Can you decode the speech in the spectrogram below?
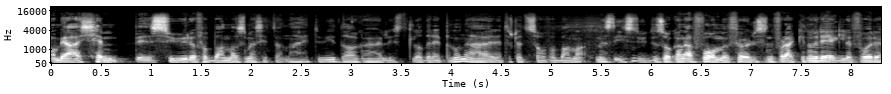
om jeg er kjempesur og forbanna, som jeg sitter Nei, du, i dag har jeg lyst til å drepe noen. Jeg er rett og slett så forbanna. Mens i studio så kan jeg få med følelsen, for det er ikke noen regler for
